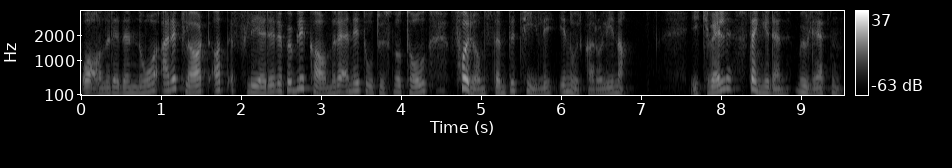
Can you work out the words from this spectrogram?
Og allerede nå er det klart at flere republikanere enn i 2012 forhåndsstemte tidlig i Nord-Carolina. I kveld stenger den muligheten.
